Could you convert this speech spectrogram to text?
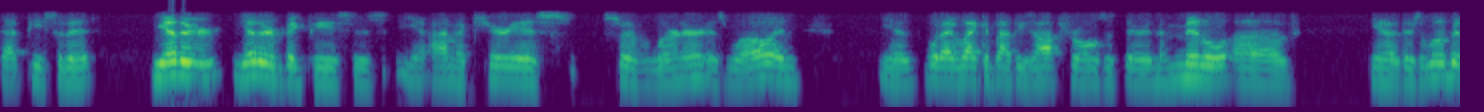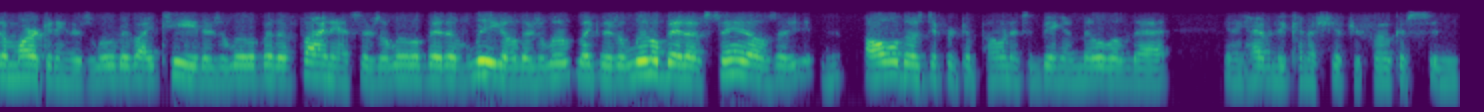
that piece of it. The other the other big piece is you know I'm a curious sort of learner as well, and you know what I like about these ops roles is they're in the middle of you know there's a little bit of marketing, there's a little bit of IT, there's a little bit of finance, there's a little bit of legal, there's a little like there's a little bit of sales, uh, all of those different components, and being in the middle of that and having to kind of shift your focus and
